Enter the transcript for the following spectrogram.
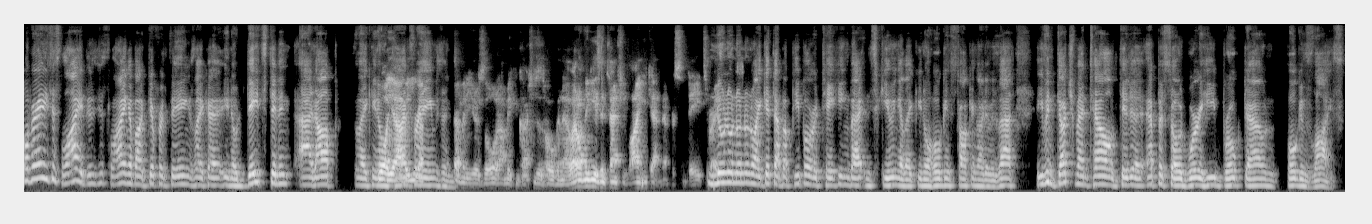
Well, Barry just lied. He's just lying about different things, like uh, you know, dates didn't add up, like you know, well, yeah, time frames and seventy years old. How many concussions does Hogan have? I don't think he's intentionally lying. He can't remember some dates, right? No, no, no, no, no. I get that, but people are taking that and skewing it, like you know, Hogan's talking out of his ass. Even Dutch Mantell did an episode where he broke down Hogan's lies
